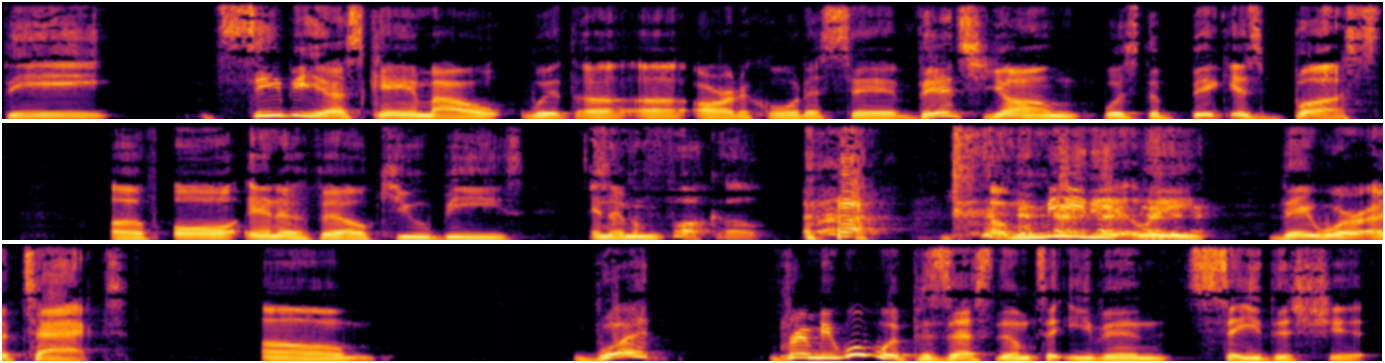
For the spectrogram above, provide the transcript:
the CBS came out with a, a article that said Vince Young was the biggest bust of all NFL QBs, and Shut the im- fuck up. immediately they were attacked. Um, what, Remy? What would possess them to even say this shit?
